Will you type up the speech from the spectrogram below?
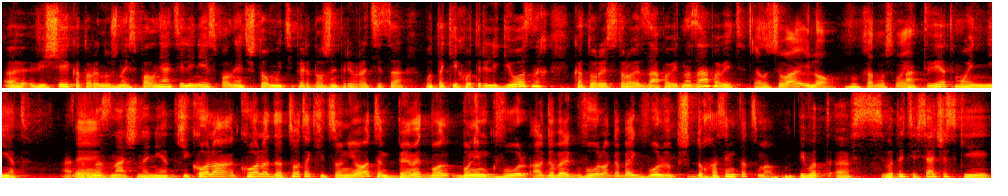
э, вещей, которые нужно исполнять или не исполнять. Что, мы теперь должны превратиться в вот таких вот религиозных, которые строят заповедь на заповедь? Ответ мой нет. Однозначно нет. כי כל, ה, כל הדתות הקיצוניות, הם באמת בונ- בונים גבול על גבי גבול על גבי גבול, ופשוט דוחסים את עצמם. И вот, э, вс- вот эти всяческие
